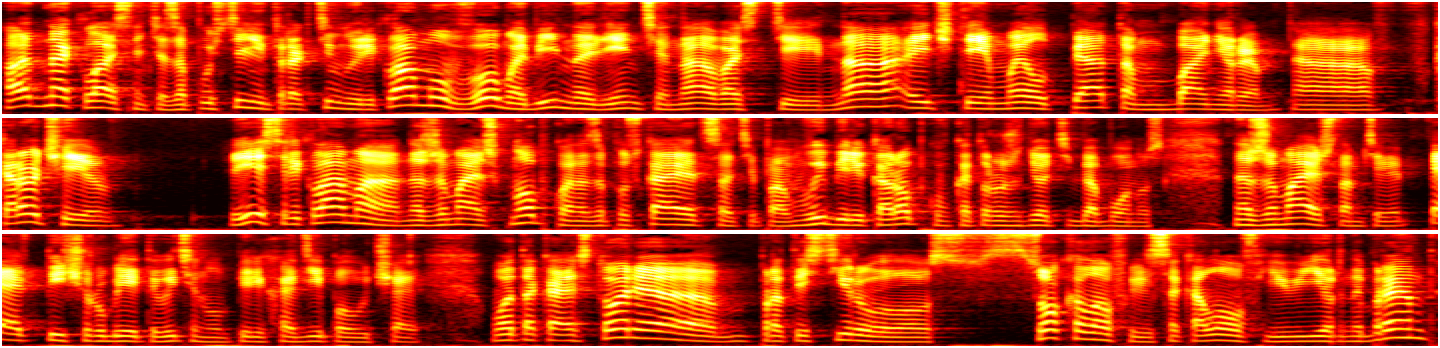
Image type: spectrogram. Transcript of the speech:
Одноклассники запустили интерактивную рекламу в мобильной ленте новостей на HTML5 баннеры. А, короче, есть реклама, нажимаешь кнопку, она запускается, типа, выбери коробку, в которой ждет тебя бонус. Нажимаешь, там тебе 5000 рублей ты вытянул, переходи, получай. Вот такая история, протестировал Соколов или Соколов ювелирный бренд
